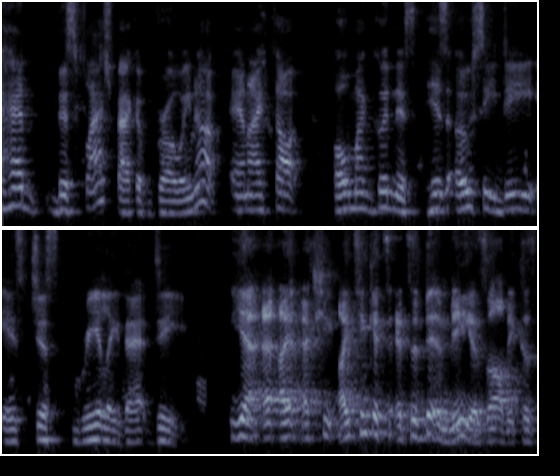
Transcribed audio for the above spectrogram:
had this flashback of growing up, and I thought, "Oh my goodness, his OCD is just really that deep." Yeah, I, actually I think it's it's a bit of me as well because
